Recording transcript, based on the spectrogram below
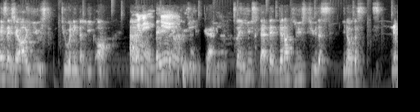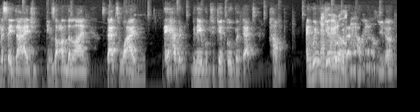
SSG are used to winning the league on. Winning, yeah. So they're used to that. They, they're not used to this, you know, this never say die. Things are on the line. So that's why Mm. they haven't been able to get over that hump. And when you That get hurdle. over that hump, you know,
